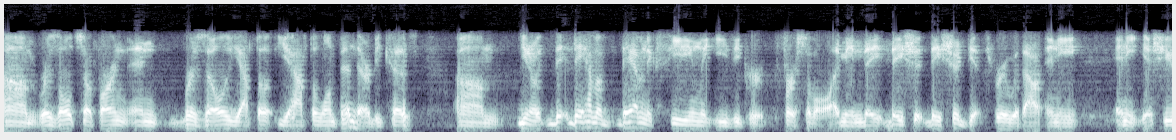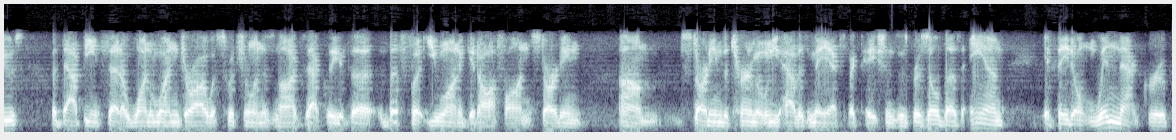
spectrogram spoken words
um, results so far. And, and Brazil, you have to you have to lump in there because um, you know they, they have a they have an exceedingly easy group. First of all, I mean they they should they should get through without any any issues. But that being said, a one-one draw with Switzerland is not exactly the the foot you want to get off on starting um, starting the tournament when you have as many expectations as Brazil does. And if they don't win that group,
